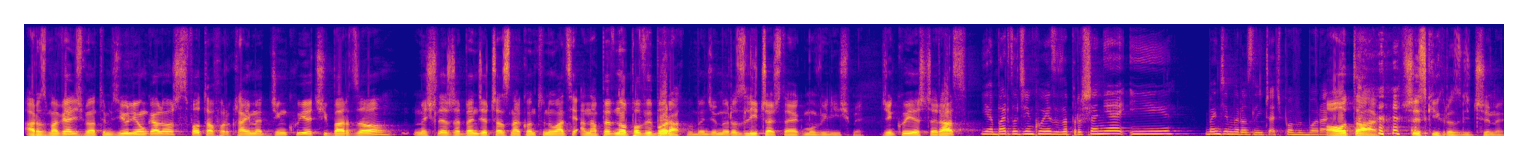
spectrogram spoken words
A rozmawialiśmy o tym z Julią Galosz z Photo for Climate. Dziękuję Ci bardzo. Myślę, że będzie czas na kontynuację, a na pewno po wyborach, bo będziemy rozliczać, tak jak mówiliśmy. Dziękuję jeszcze raz. Ja bardzo dziękuję za zaproszenie i będziemy rozliczać po wyborach. O tak, wszystkich rozliczymy.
